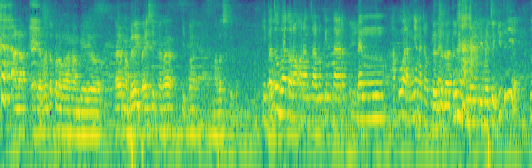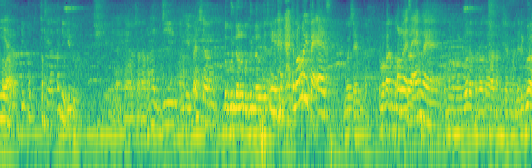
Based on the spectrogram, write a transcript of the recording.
anak SMA tuh kalau nggak ngambil eh ngambil IPS sih karena IPA males gitu. IPA tuh buat orang-orang terlalu pintar Iya. dan aku orangnya nggak terlalu dan pintar. ternyata image, image gitu sih ya? Kalau Iya. IPA tuh ternyata aja gitu ya, kayak cara rajin anak IPS yang begundal-begundal biasa. Iya. emang lu IPS gue SMK coba kan Oh, lu SMK ya? teman-teman gue rata-rata anak SMA jadi gue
